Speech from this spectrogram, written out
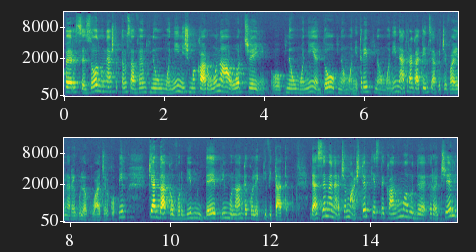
per sezon, nu ne așteptăm să avem pneumonii, nici măcar una, orice o pneumonie, două pneumonii, trei pneumonii, ne atrag atenția că ceva e în regulă cu acel copil, chiar dacă vorbim de primul an de colectivitate. De asemenea, ce mă aștept este ca numărul de răceli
